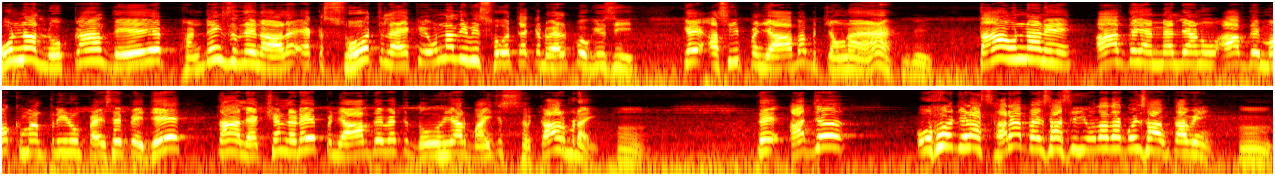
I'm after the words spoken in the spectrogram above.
ਉਹਨਾਂ ਲੋਕਾਂ ਦੇ ਫੰਡਿੰਗਸ ਦੇ ਨਾਲ ਇੱਕ ਸੋਚ ਲੈ ਕੇ ਉਹਨਾਂ ਦੀ ਵੀ ਸੋਚ ਇੱਕ ਡਿਵੈਲਪ ਹੋ ਗਈ ਸੀ ਕਿ ਅਸੀਂ ਪੰਜਾਬ ਬਚਾਉਣਾ ਹੈ। ਜੀ। ਤਾਂ ਉਹਨਾਂ ਨੇ ਆਪਦੇ ਐਮਐਲਏਆਂ ਨੂੰ ਆਪਦੇ ਮੁੱਖ ਮੰਤਰੀ ਨੂੰ ਪੈਸੇ ਭੇਜੇ ਤਾਂ ਇਲੈਕਸ਼ਨ ਲੜੇ ਪੰਜਾਬ ਦੇ ਵਿੱਚ 2022 ਚ ਸਰਕਾਰ ਬਣਾਈ। ਹੂੰ। ਤੇ ਅੱਜ ਉਹ ਜਿਹੜਾ ਸਾਰਾ ਪੈਸਾ ਸੀ ਉਹਦਾ ਤਾਂ ਕੋਈ ਹਿਸਾਬ ਕਿਤਾਬ ਨਹੀਂ। ਹੂੰ।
